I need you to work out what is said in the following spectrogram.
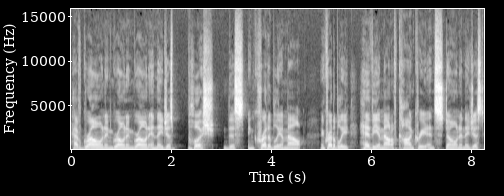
have grown and grown and grown, and they just push this incredibly amount, incredibly heavy amount of concrete and stone, and they just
